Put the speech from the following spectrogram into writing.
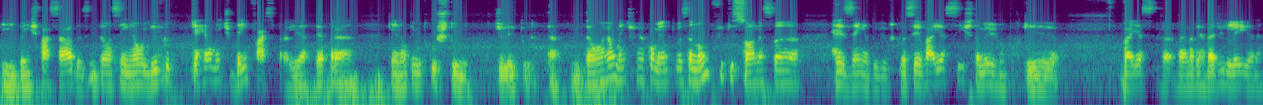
e bem espaçadas. Então, assim, é um livro que é realmente bem fácil para ler, até para quem não tem muito costume de leitura, tá? Então eu realmente recomendo que você não fique só nessa resenha do livro, que você vai e assista mesmo, porque vai, vai, vai na verdade leia, né?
